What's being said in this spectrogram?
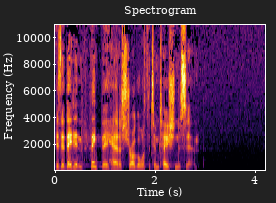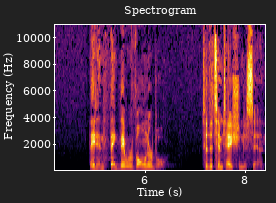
is that they didn't think they had a struggle with the temptation to sin. They didn't think they were vulnerable to the temptation to sin.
